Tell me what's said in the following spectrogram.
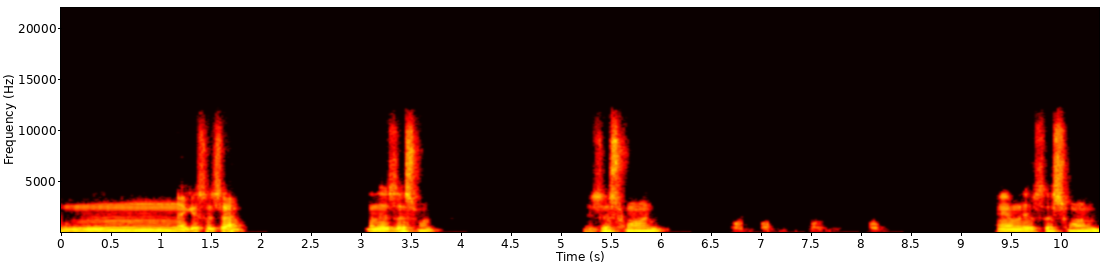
mm, I guess it's that. And there's this one. There's this one. And there's this one.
